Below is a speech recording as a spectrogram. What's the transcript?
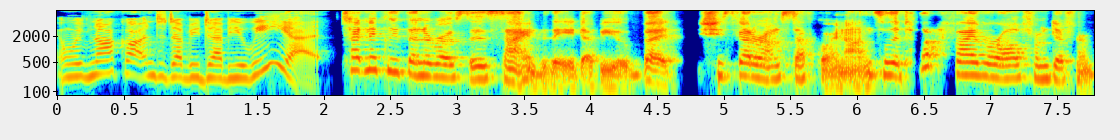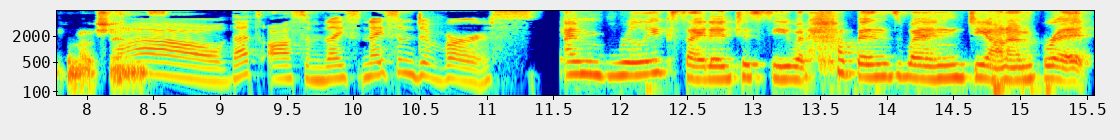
and we've not gotten to WWE yet. Technically, Thunder Rosa is signed with AEW, but she's got her own stuff going on. So the top five are all from different promotions. Wow, that's awesome. Nice, nice and diverse. I'm really excited to see what happens when Deonna and Britt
